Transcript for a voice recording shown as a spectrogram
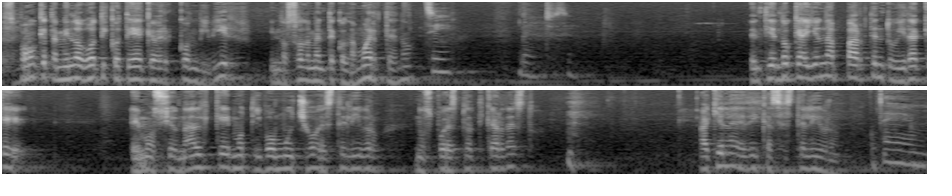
supongo que también lo gótico tiene que ver con vivir y no solamente con la muerte, ¿no? Sí, de hecho sí. Entiendo que hay una parte en tu vida que emocional que motivó mucho este libro. ¿Nos puedes platicar de esto? ¿A quién le dedicas este libro? Em,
